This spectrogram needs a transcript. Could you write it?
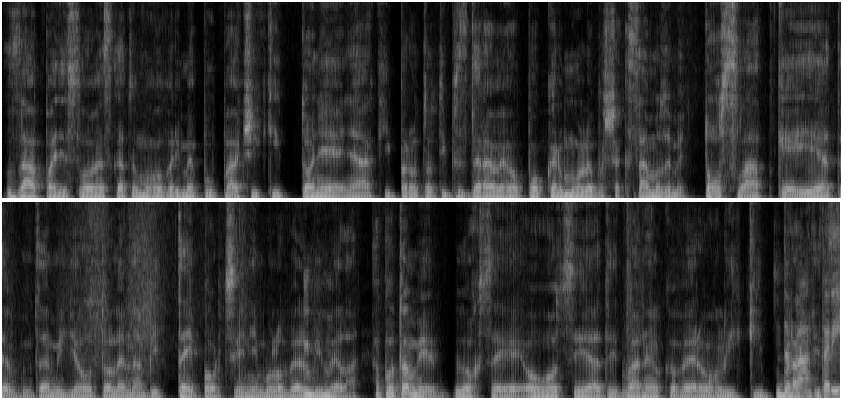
západe Slovenska tomu hovoríme pupáčiky. To nie je nejaký prototyp zdravého pokrmu, lebo však samozrejme to sladké je a tam tam ide o to len, aby tej porcie nebolo veľmi mm-hmm. veľa. A potom je, kto chce je ovocie a tie vanilkové rohlíky. Dva, tri.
